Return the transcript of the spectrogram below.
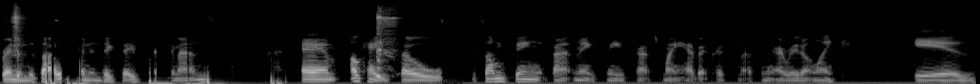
Brendan decides, Brendan dictates, Brendan commands. Um, okay, so something that makes me scratch my head at Christmas, something I really don't like, is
